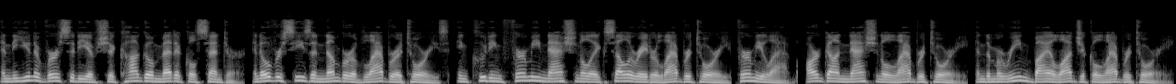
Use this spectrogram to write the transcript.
and the University of Chicago Medical Center, and oversees a number of laboratories, including Fermi National Accelerator Laboratory Fermilab, Argonne National Laboratory, and the Marine Biological Laboratory.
